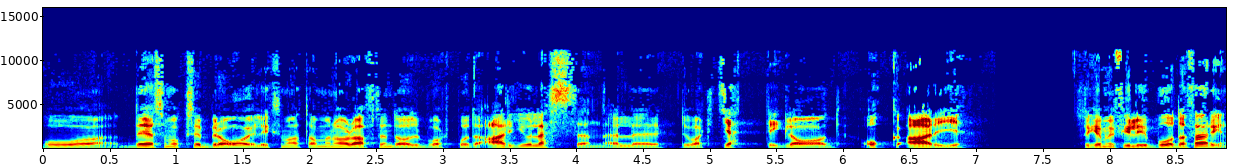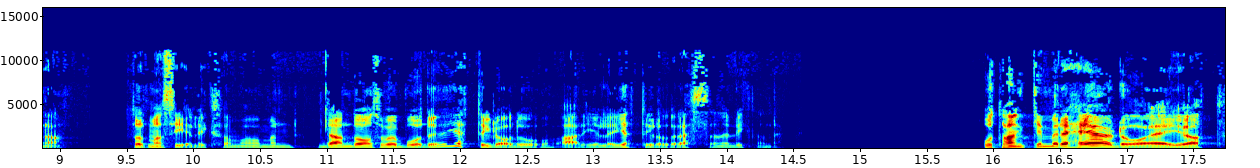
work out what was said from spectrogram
Och det som också är bra är liksom att ja, har du haft en dag du varit både arg och ledsen eller du varit jätteglad och arg så kan man fylla i båda färgerna. Så att man ser liksom, ja men den dagen så var jag både jätteglad och arg eller jätteglad och ledsen eller liknande. Och tanken med det här då är ju att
